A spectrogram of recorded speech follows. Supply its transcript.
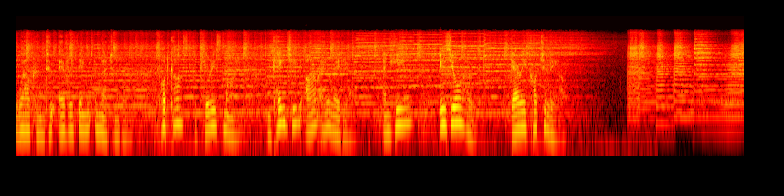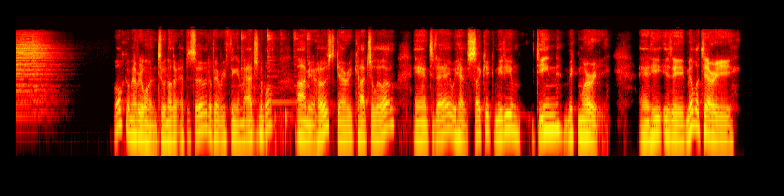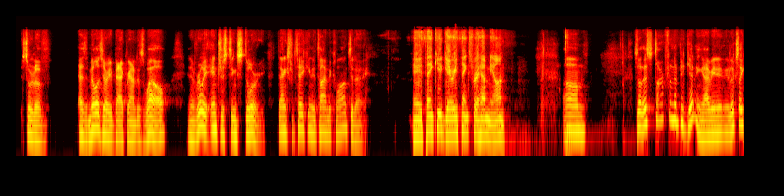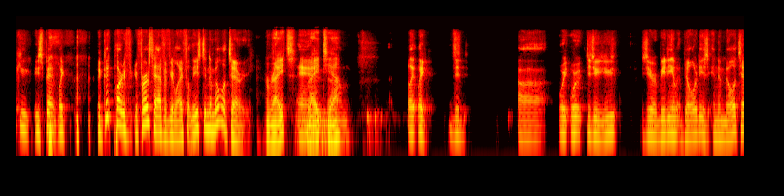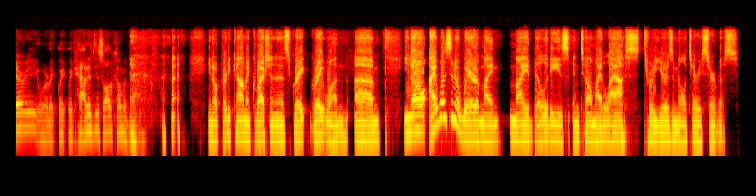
Welcome to Everything Imaginable, a podcast for curious minds on KGRA Radio. And here is your host, Gary Cochilillo. Welcome, everyone, to another episode of Everything Imaginable. I'm your host, Gary Cochilillo, and today we have psychic medium Dean McMurray. And he is a military sort of has a military background as well, and a really interesting story. Thanks for taking the time to come on today. Hey, thank you, Gary. Thanks for having me on. Um, so let's start from the beginning. I mean, it, looks like you you spent like a good part of your first half of your life, at least, in the military. Right. And, right. Yeah. Um, like, like, did uh, were, were did you use your medium abilities in the military, or like, like, like, how did this all come about? you know, pretty common question, and it's great, great one. Um, you know, I wasn't aware of my my abilities until my last three years of military service.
